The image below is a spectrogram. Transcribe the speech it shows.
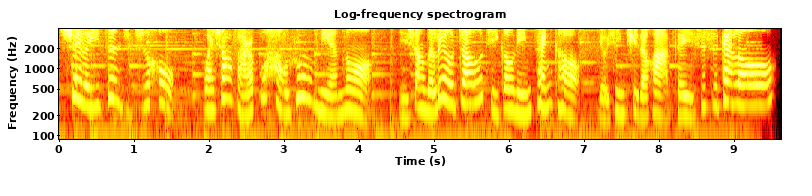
睡了一阵子之后，晚上反而不好入眠呢。以上的六招提供您参考，有兴趣的话可以试试看喽。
